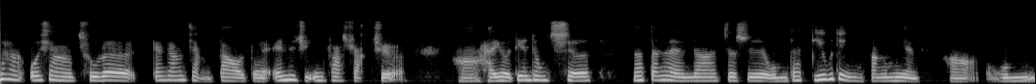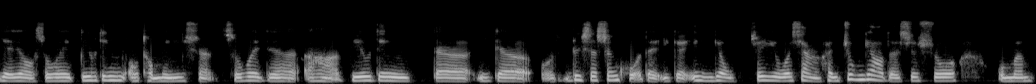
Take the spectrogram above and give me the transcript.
那我想除了刚刚讲到的 energy infrastructure 啊，还有电动车，那当然呢，就是我们在 building 方面。啊，我们也有所谓 building automation，所谓的啊 building 的一个绿色生活的一个应用。所以我想很重要的是说，我们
